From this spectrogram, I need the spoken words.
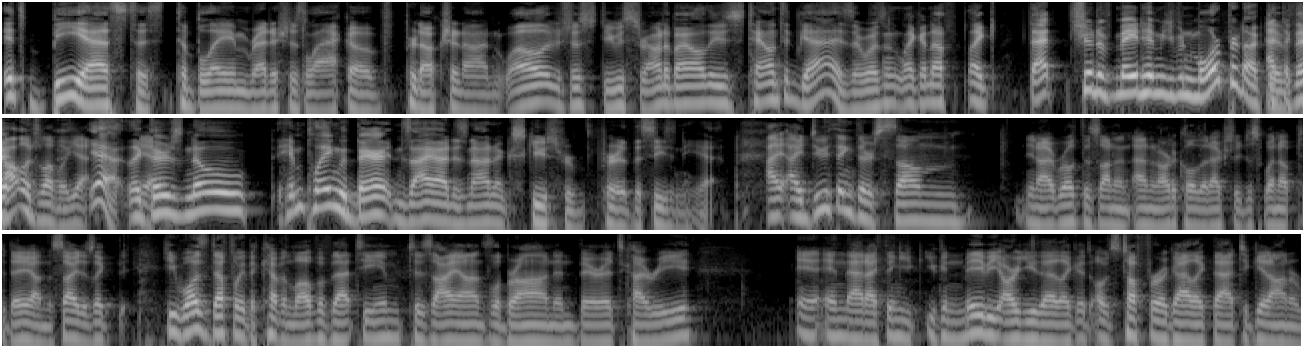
it's BS to to blame Reddish's lack of production on. Well, it was just he was surrounded by all these talented guys. There wasn't like enough like that should have made him even more productive. At the There- college level, Yeah, Yeah, like Yeah. there's no him playing with Barrett and Zion is not an excuse for for the season he had. I, I do think there's some you know I wrote this on an, on an article that actually just went up today on the site is like he was definitely the Kevin Love of that team to Zion's LeBron and Barrett's Kyrie. And, and that I think you, you can maybe argue that like it, oh, it's tough for a guy like that to get on a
